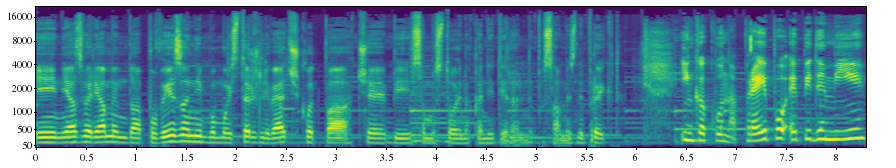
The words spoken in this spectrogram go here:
in jaz verjamem, da povezani bomo iztržili več, kot pa če bi samostojno kandidirali na posamezne projekte. In kako naprej po epidemiji?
